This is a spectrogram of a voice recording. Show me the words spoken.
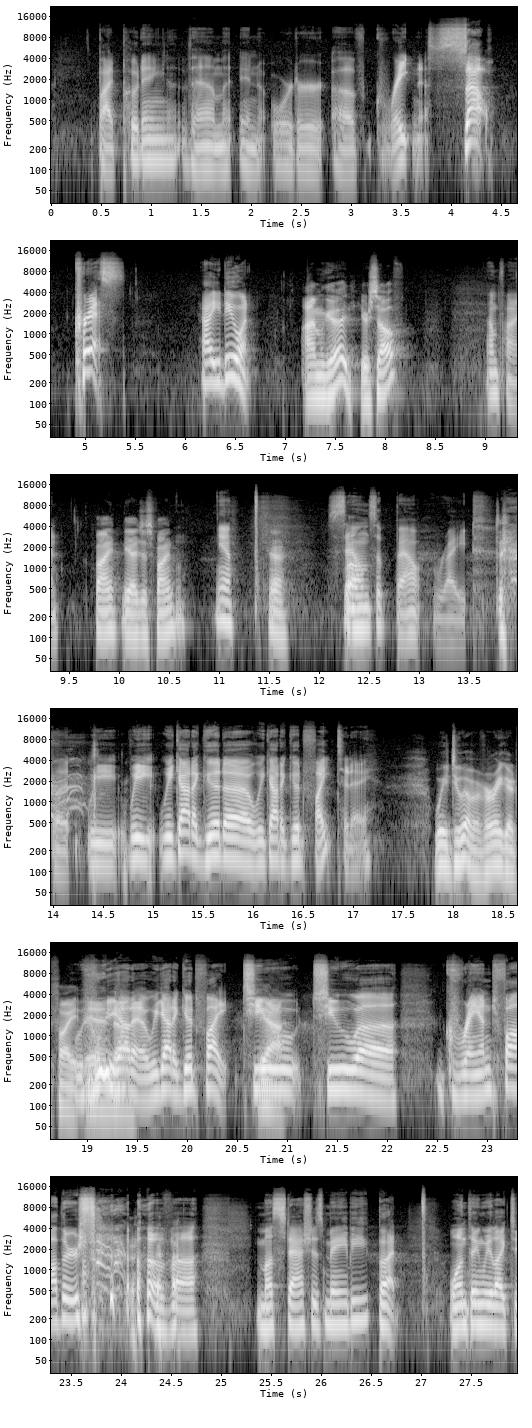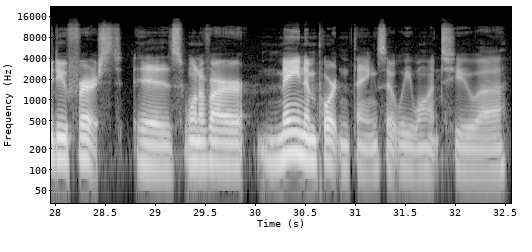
by putting them in order of greatness. So, Chris, how you doing? I'm good. Yourself? I'm fine. Fine. Yeah, just fine. Yeah. Yeah. Sounds about right. But we we we got a good uh we got a good fight today. We do have a very good fight. we and, got uh, a we got a good fight. Two Yeah. two uh grandfathers of uh mustaches maybe, but one thing we like to do first is one of our main important things that we want to uh,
